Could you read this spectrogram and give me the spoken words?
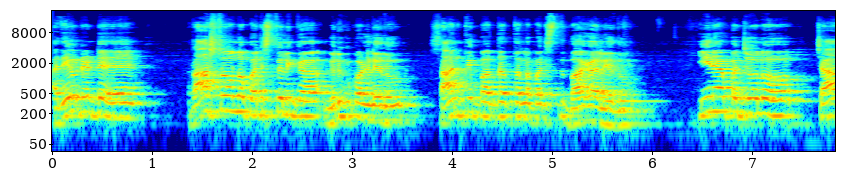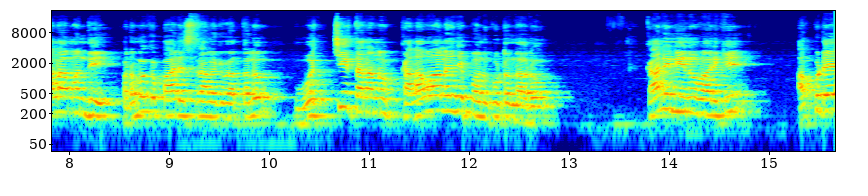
అదేమిటంటే రాష్ట్రంలో పరిస్థితులు ఇంకా మెరుగుపడలేదు శాంతి భద్రతల పరిస్థితి బాగాలేదు ఈ నేపథ్యంలో చాలామంది ప్రముఖ పారిశ్రామికవేత్తలు వచ్చి తనను కలవాలని చెప్పి అనుకుంటున్నారు. కానీ నేను వారికి అప్పుడే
